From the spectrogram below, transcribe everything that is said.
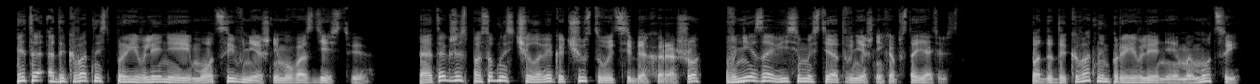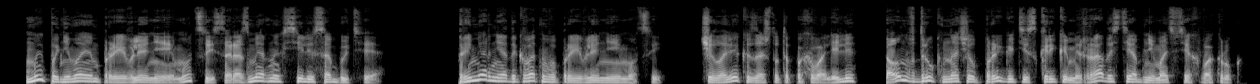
– это адекватность проявления эмоций внешнему воздействию, а также способность человека чувствовать себя хорошо вне зависимости от внешних обстоятельств. Под адекватным проявлением эмоций мы понимаем проявление эмоций соразмерных силе события. Пример неадекватного проявления эмоций. Человека за что-то похвалили, а он вдруг начал прыгать и с криками радости обнимать всех вокруг.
